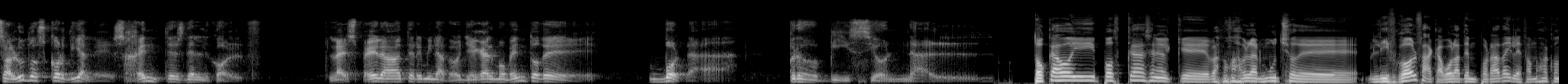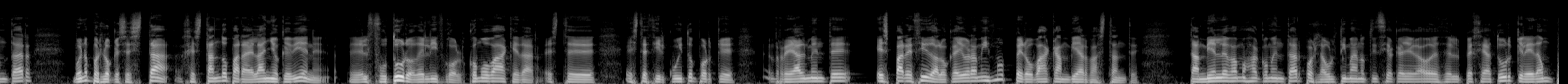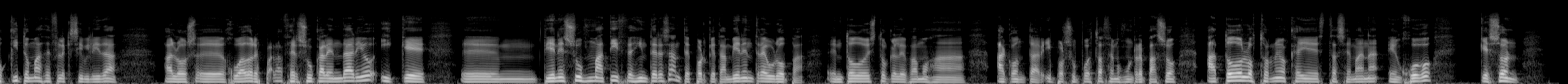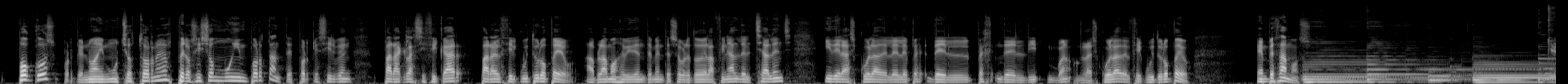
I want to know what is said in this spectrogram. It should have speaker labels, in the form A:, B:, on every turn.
A: Saludos cordiales, gentes del golf. La espera ha terminado. Llega el momento de... Bola provisional.
B: Toca hoy podcast en el que vamos a hablar mucho de Leaf Golf, acabó la temporada y les vamos a contar, bueno, pues lo que se está gestando para el año que viene, el futuro de Leaf Golf, cómo va a quedar este, este circuito, porque realmente es parecido a lo que hay ahora mismo, pero va a cambiar bastante. También les vamos a comentar pues la última noticia que ha llegado desde el PGA Tour, que le da un poquito más de flexibilidad a los eh, jugadores para hacer su calendario y que em, tiene sus matices interesantes, porque también entra Europa en todo esto que les vamos a, a contar. Y por supuesto hacemos un repaso a todos los torneos que hay esta semana en juego, que son Pocos, porque no hay muchos torneos, pero sí son muy importantes porque sirven para clasificar para el circuito europeo. Hablamos evidentemente sobre todo de la final del Challenge y de la escuela del, LP, del, bueno, la escuela del circuito europeo. Empezamos.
